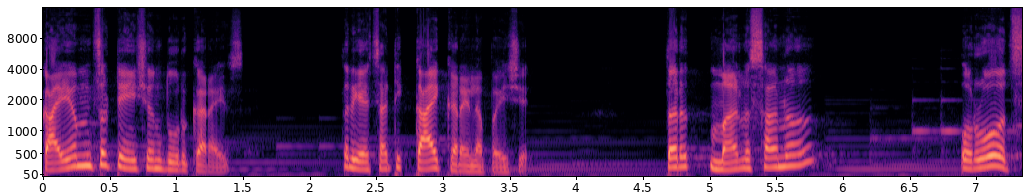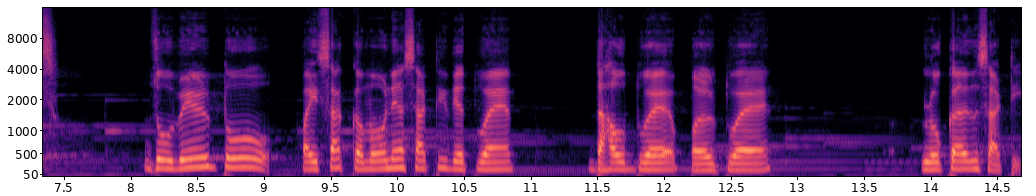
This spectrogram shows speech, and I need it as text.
कायमचं टेन्शन दूर करायचं. तर यासाठी काय करायला पाहिजे? तर माणसानं रोज जो वेळ तो पैसा कमवण्यासाठी देतोय धावतोय पळतोय लोकांसाठी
